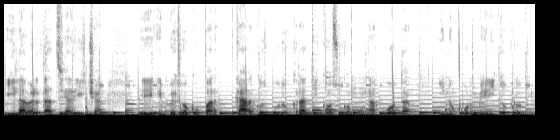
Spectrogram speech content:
y la verdad sea dicha eh, empezó a ocupar cargos burocráticos como una cuota y no por mérito propio.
